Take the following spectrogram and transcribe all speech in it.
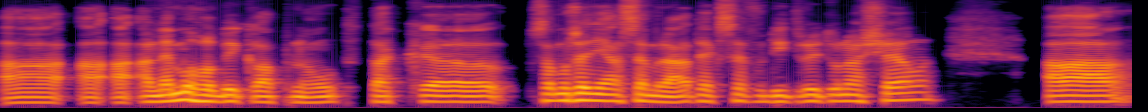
a, a, a nemohl by klapnout, tak eh, samozřejmě já jsem rád, jak se v Detroitu našel a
